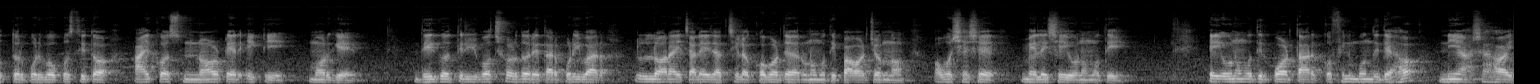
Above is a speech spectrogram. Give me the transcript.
উত্তর পূর্বে অবস্থিত আইকস নর্টের একটি মর্গে। দীর্ঘ ত্রিশ বছর ধরে তার পরিবার লড়াই চালিয়ে যাচ্ছিল কবর দেওয়ার অনুমতি পাওয়ার জন্য। অবশেষে মেলে সেই অনুমতি। এই অনুমতির পর তার কফিনবন্দি দেহ নিয়ে আসা হয়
